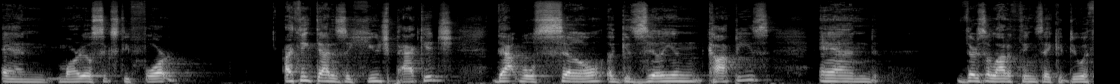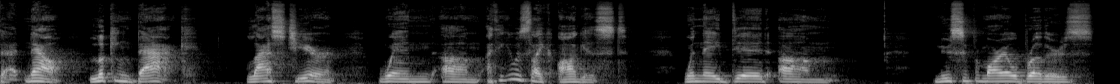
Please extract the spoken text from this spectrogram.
and Mario 64. I think that is a huge package that will sell a gazillion copies. And there's a lot of things they could do with that. Now, looking back last year, when um, I think it was like August, when they did um, New Super Mario Brothers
